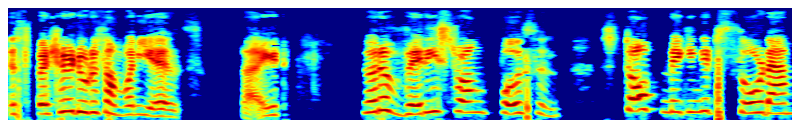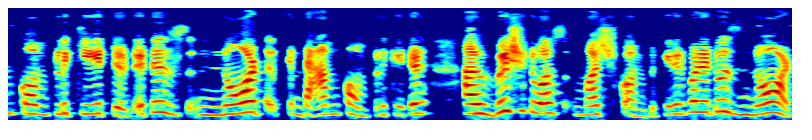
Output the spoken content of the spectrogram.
especially due to somebody else, right? You're a very strong person. Stop making it so damn complicated. It is not damn complicated. I wish it was much complicated, but it was not.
